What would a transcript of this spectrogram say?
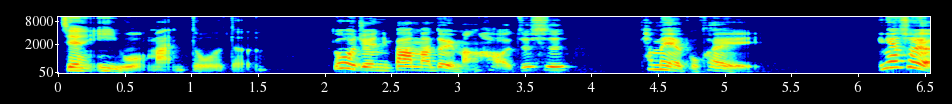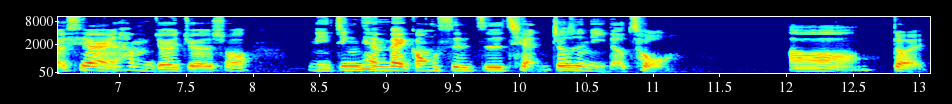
建议我蛮多的。不过我觉得你爸妈对你蛮好的，就是他们也不会，应该说有些人他们就会觉得说，你今天被公司之前就是你的错，哦，对，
